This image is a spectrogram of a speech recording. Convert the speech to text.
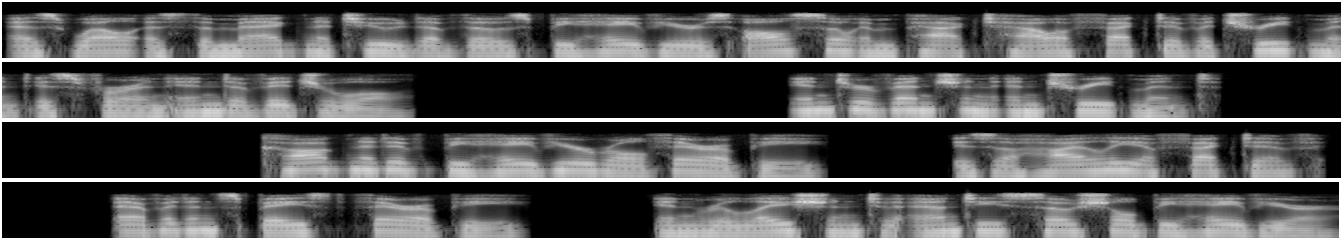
as well as the magnitude of those behaviors also impact how effective a treatment is for an individual. Intervention and treatment Cognitive behavioral therapy is a highly effective, evidence-based therapy in relation to antisocial behavior.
